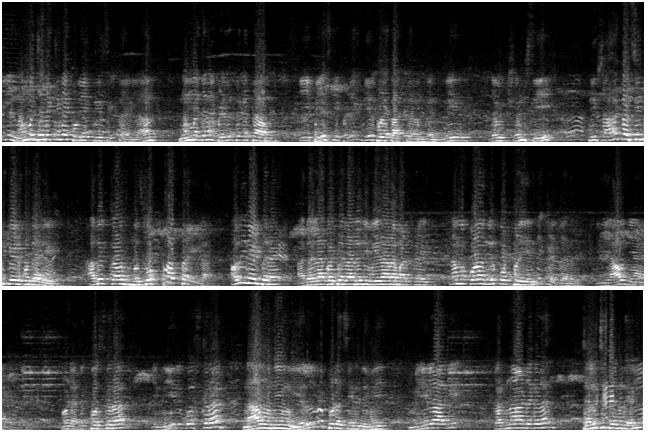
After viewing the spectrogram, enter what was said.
ಇಲ್ಲಿ ನಮ್ಮ ಜನಕ್ಕಿನೇ ಕುಡಿಯಕ್ಕೆ ನೀರು ಸಿಗ್ತಾ ಇಲ್ಲ. ನಮ್ಮ ಜನ ಬೆಳೆದಿರ್ತಕ್ಕಂಥ ಈ ಬೇಸಿಗೆ ಬೆಳೆಗೆ ನೀರು ಆಗ್ತಾ ಇಲ್ಲ ಅನ್ಕೊಂಡ್ವಿ ದಯವಿಟ್ಟು ಕ್ಷಮಿಸಿ. ನೀವು ಸಹಕರಿಸಿ ಅಂತ ಕೇಳ್ಕೊತಾ ಇದೀವಿ ಅದಕ್ಕೆ ಅವ್ರು ಸೊಪ್ಪು ಆಗ್ತಾ ಇಲ್ಲ. ಅವ್ರು ಏನ್ ಹೇಳ್ತಾರೆ? ಅದೆಲ್ಲ ಗೊತ್ತಿಲ್ಲ ಅಂದ್ರೆ ನೀವು ಏನಾರ ಮಾಡ್ಕೊಳ್ಳಿ. ನಮ್ಮ ಕೊಡೋ ನೀರು ಕೊಟ್ಬಿಡಿ ಅಂತ ಕೇಳ್ತಾ ಇದ್ದಾರೆ. ಯಾವ ನ್ಯಾಯ? ನೋಡಿ, ಅದಕ್ಕೋಸ್ಕರ ಈ ನೀರಿಗೋಸ್ಕರ ನಾವು, ನೀವು ಎಲ್ಲರೂ ಕೂಡ ಸೇರಿದ್ದೀವಿ. ಮೇಲಾಗಿ ಕರ್ನಾಟಕದ ಚಲನಚಿತ್ರ ಎಲ್ಲ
